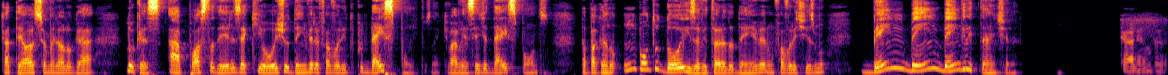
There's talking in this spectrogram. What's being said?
KTO é o seu melhor lugar. Lucas, a aposta deles é que hoje o Denver é favorito por 10 pontos, né? Que vai vencer de 10 pontos. Tá pagando 1.2 a vitória do Denver, um favoritismo bem, bem, bem gritante, né? Caramba, velho.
